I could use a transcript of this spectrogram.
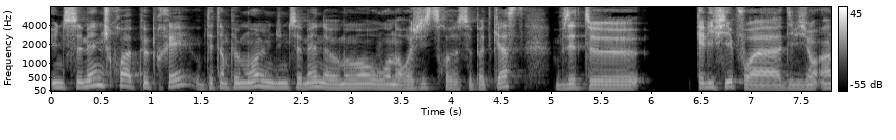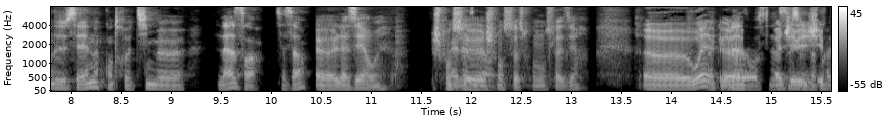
une semaine, je crois, à peu près, ou peut-être un peu moins, même d'une semaine, au moment où on enregistre ce podcast, vous êtes euh, qualifié pour la division 1 des ECN contre Team euh, Lazare, c'est ça? Euh, Laser, ouais. Je pense, euh, je pense que ça se prononce laser. Euh, ouais, bah, j'ai pas,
